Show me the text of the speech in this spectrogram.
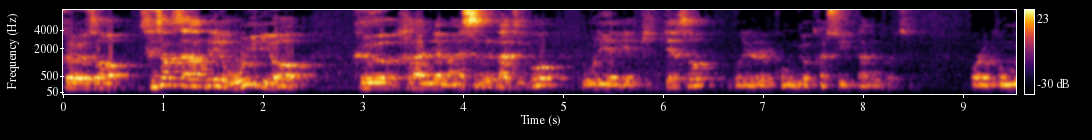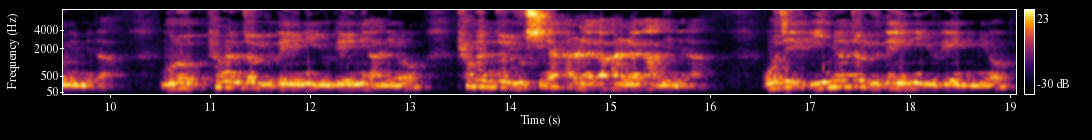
그러면서 세상 사람들이 오히려 그 하나님의 말씀을 가지고 우리에게 빗대서 우리를 공격할 수 있다는 거죠. 오늘 본문입니다. 무릇 표면적 유대인이 유대인이 아니요 표면적 육신의 할례가 할례가 아니니라. 오직 이면적 유대인이 유대인이며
